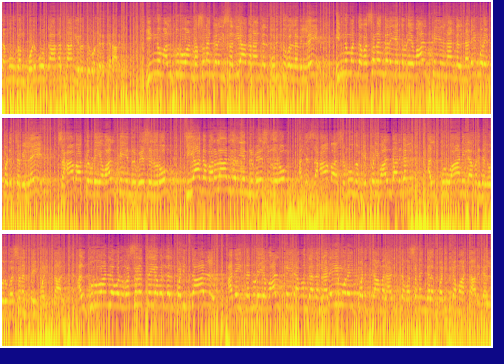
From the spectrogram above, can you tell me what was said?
சமூகம் பொடுபோக்காகத்தான் இருந்து கொண்டிருக்கிறார்கள். இன்னும் அல் குருவான் வசனங்களை சரியாக நாங்கள் புரிந்து கொள்ளவில்லை. இன்னும் அந்த வசனங்களை எங்களுடைய வாழ்க்கையில் நாங்கள் நடைமுறைப்படுத்தவில்லை. சஹாபாக்களுடைய வாழ்க்கை என்று பேசுகிறோம் தியாக வரலாறுகள் என்று பேசுகிறோம். அந்த சஹாபா சமூகம் எப்படி வாழ்ந்தார்கள்? அல் குருவானில் அவர்கள் ஒரு வசனத்தை படித்தால். அல் குருவான்ல ஒரு வசனத்தை அவர்கள் படித்தால் அதை தன்னுடைய வாழ்க்கையில் அவங்க அதை நடைமுறைப்படுத்தாமல் அடுத்த வசனங்களை படிக்க மாட்டார்கள்.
